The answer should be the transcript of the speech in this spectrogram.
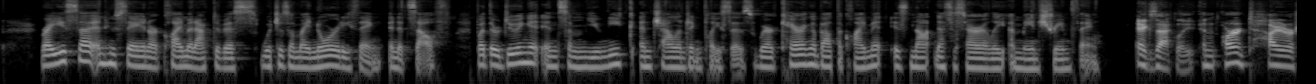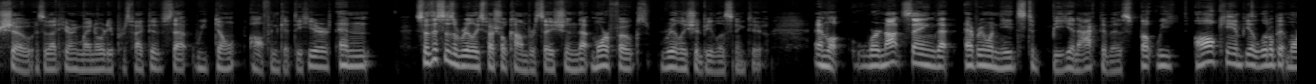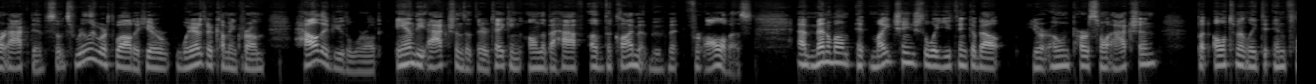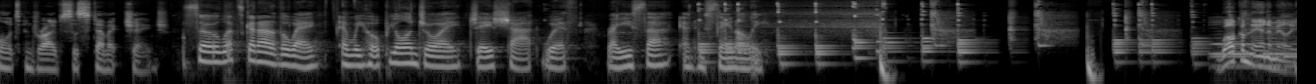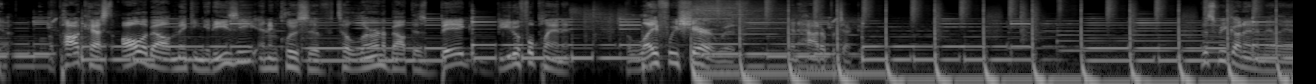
Raeesah and Hussein are climate activists, which is a minority thing in itself, but they're doing it in some unique and challenging places where caring about the climate is not necessarily a mainstream thing. Exactly. And our entire show is about hearing minority perspectives that we don't often get to hear. And so this is a really special conversation that more folks really should be listening to. And look, we're not saying that everyone needs to be an activist, but we all can be a little bit more active. So it's really worthwhile to hear where they're coming from, how they view the world, and the actions that they're taking on the behalf of the climate movement for all of us. At minimum, it might change the way you think about your own personal action, but ultimately to influence and drive systemic change. So let's get out of the way, and we hope you'll enjoy Jay's chat with Raeesah and Hussein Ali. Welcome to Animalia, a podcast all about making it easy and inclusive to learn about this big, beautiful planet, the life we share it with, and how to protect it. This week on Animalia,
